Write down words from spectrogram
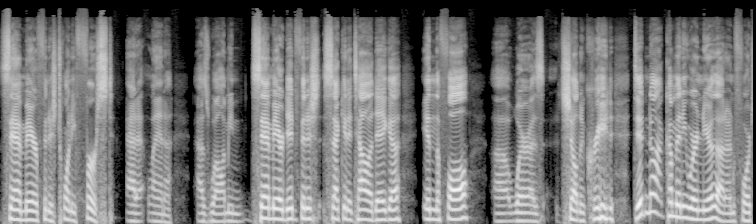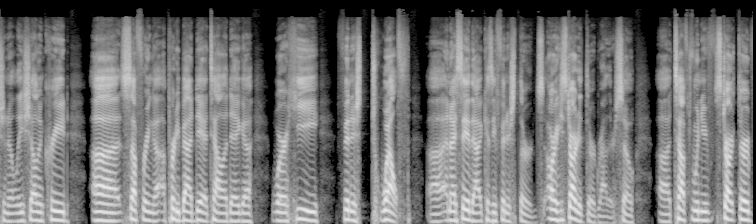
Sam Mayer finished 21st at Atlanta as well. I mean, Sam Mayer did finish second at Talladega in the fall, uh, whereas Sheldon Creed did not come anywhere near that, unfortunately. Sheldon Creed uh, suffering a, a, pretty bad day at Talladega, where he finished 12th. Uh, and I say that because he finished third, or he started third, rather. So uh, tough when you start third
